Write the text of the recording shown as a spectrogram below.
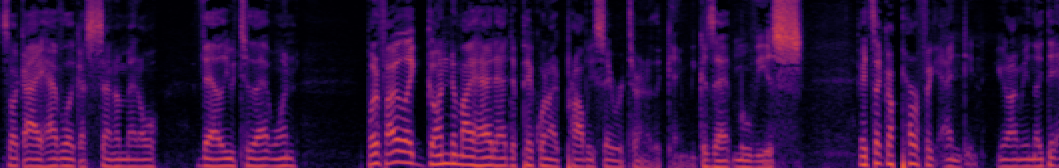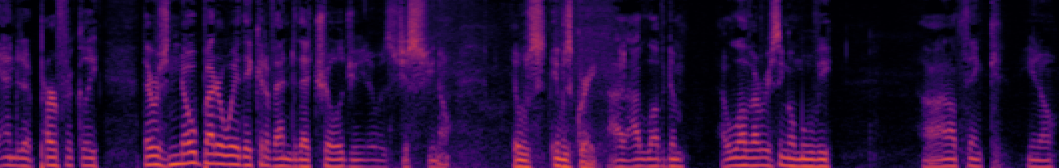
So like I have like a sentimental value to that one. But if I like gun to my head had to pick one, I'd probably say Return of the King because that movie is it's like a perfect ending. You know what I mean? Like they ended it perfectly. There was no better way they could have ended that trilogy. It was just, you know, it was it was great. I, I loved them. I love every single movie. Uh, I don't think you know,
